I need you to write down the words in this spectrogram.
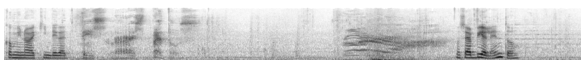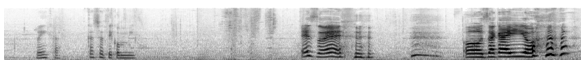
Con mi nueva skin de gatito. Mis respetos. No seas violento. Reinhardt, cásate conmigo. Eso es. oh, se ha caído.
